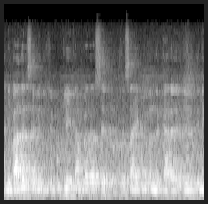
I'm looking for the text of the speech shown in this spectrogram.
आणि बाजार समितीचे कुठलेही कामकाज असेल तर सहाय्यक निबंधक कार्यालय जे वतीने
